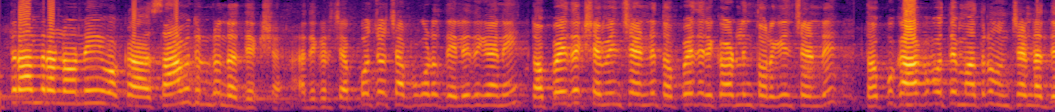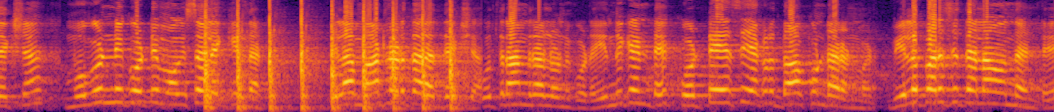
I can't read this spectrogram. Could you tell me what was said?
ఉత్తరాంధ్రలోని ఒక సామెత ఉంటుంది అధ్యక్ష. అది ఇక్కడ చెప్పొచ్చో చెప్పకూడదు తెలియదు కానీ తప్పైతే క్షమించండి తప్పైతే రికార్డులను తొలగించండి తప్పు కాకపోతే మాత్రం ఉంచండి అధ్యక్ష. మొగుడిని కొట్టి మొగసాలు ఎక్కిందట ఇలా మాట్లాడతారు అధ్యక్ష ఉత్తరాంధ్రలోని కూడా. ఎందుకంటే కొట్టేసి ఎక్కడ దాక్కుంటారనమాట వీళ్ళ పరిస్థితి ఎలా ఉందంటే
